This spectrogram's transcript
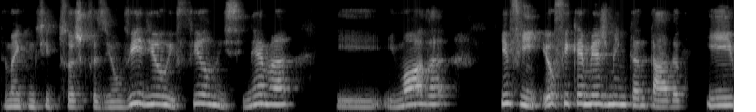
também conhecido pessoas que faziam vídeo e filme e cinema e, e moda, enfim, eu fiquei mesmo encantada e,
